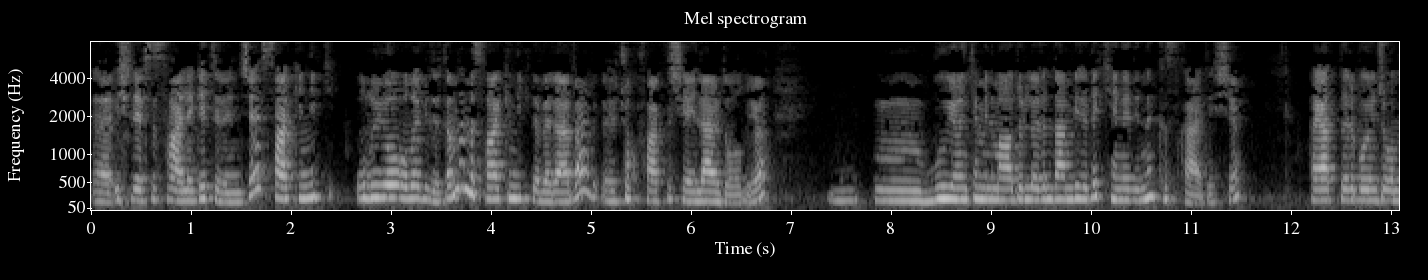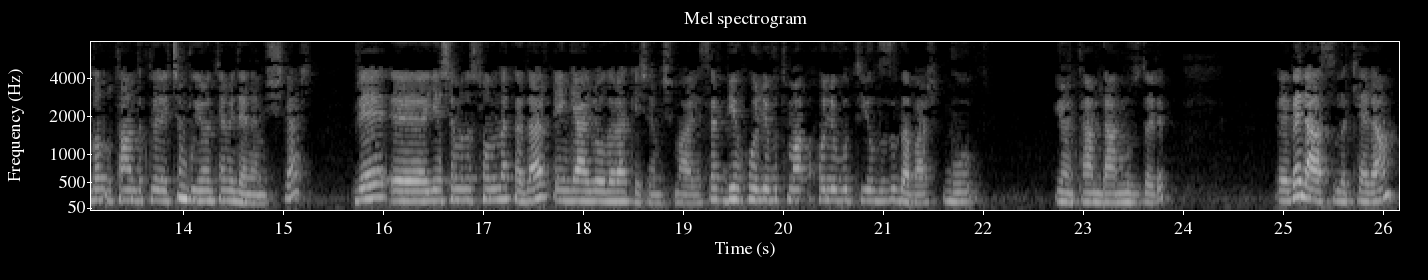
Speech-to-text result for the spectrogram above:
e, işlevsiz hale getirince sakinlik oluyor olabilir tamam ama sakinlikle beraber e, çok farklı şeyler de oluyor. Hmm, bu yöntemin mağdurlarından biri de Kennedy'nin kız kardeşi. Hayatları boyunca ondan utandıkları için bu yöntemi denemişler. Ve e, yaşamının sonuna kadar engelli olarak yaşamış maalesef. Bir Hollywood Hollywood yıldızı da var bu yöntemden muzdarip. E, velhasılı kelam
